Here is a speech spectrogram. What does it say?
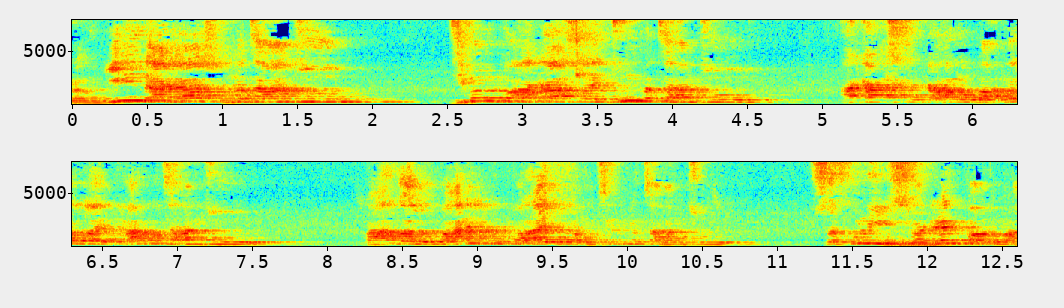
रङ्गीन आकाश हुन चाहन्छु। जीवनको आकाशलाई चुन्न चाहन्छु। आकाशको कालो बादललाई थाप्न चाहन्छु। बादल बारीको पराइपन चिर्न चाहन्छु। सकुनी षड्यन्त्रहरूमा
